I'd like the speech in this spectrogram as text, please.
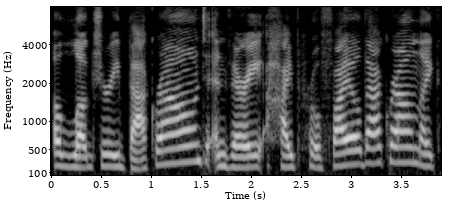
a luxury background and very high profile background, like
